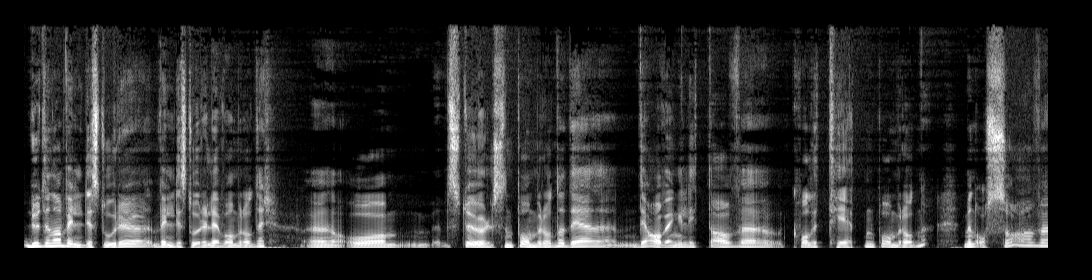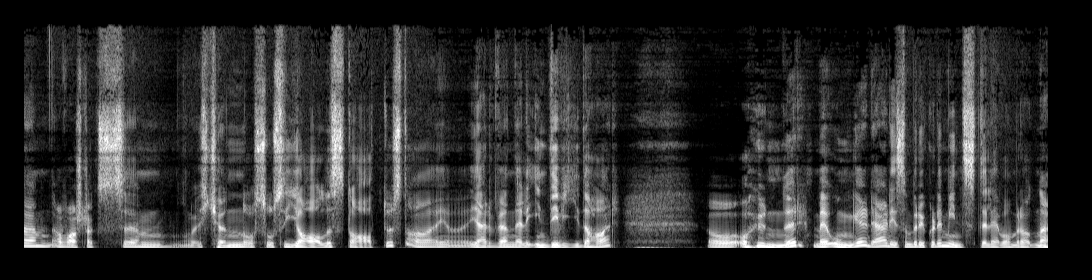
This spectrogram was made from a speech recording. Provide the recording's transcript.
Du, den har veldig store, veldig store leveområder. eh, Og størrelsen på områdene, det, det avhenger litt av eh, kvaliteten på områdene. Men også av, eh, av hva slags kjønn og sosiale status da jerven, eller individet, har. Og, og hunder med unger, det er de som bruker de minste leveområdene.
